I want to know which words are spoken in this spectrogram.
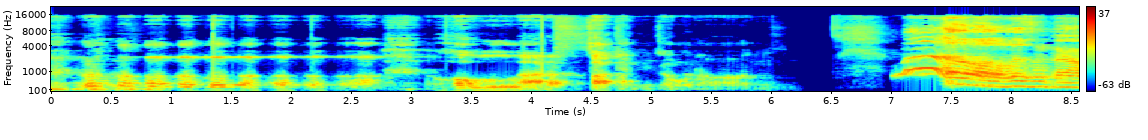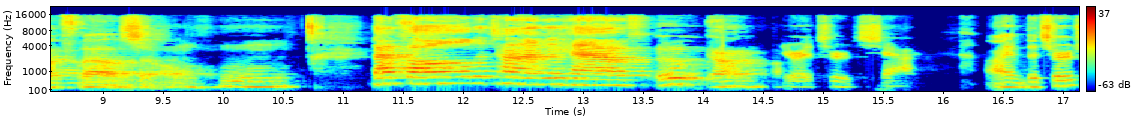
whole lot of fucking going on. Oh, isn't that special? Hmm. That's all the time we have. Ooh, God, you're at church chat. I'm the church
